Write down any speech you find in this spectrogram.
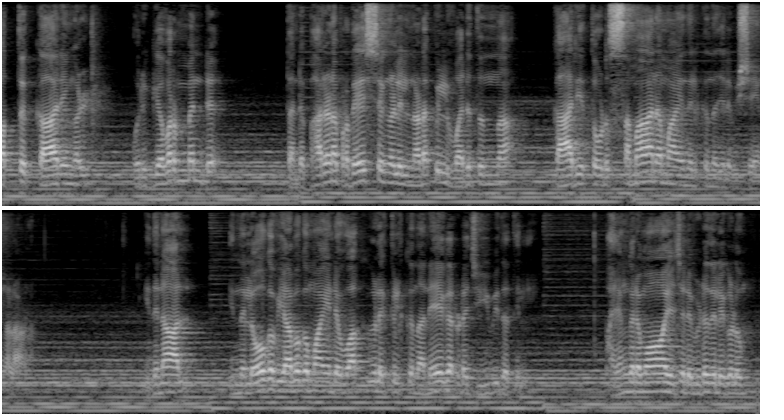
പത്ത് കാര്യങ്ങൾ ഒരു ഗവൺമെന്റ് തന്റെ ഭരണ പ്രദേശങ്ങളിൽ നടപ്പിൽ വരുത്തുന്ന കാര്യത്തോട് സമാനമായി നിൽക്കുന്ന ചില വിഷയങ്ങളാണ്. ഇതിനാൽ ഇന്ന് ലോകവ്യാപകമായ എന്റെ വാക്കുകളെ കേൾക്കുന്ന അനേകരുടെ ജീവിതത്തിൽ ഭയങ്കരമായ ചില വിടുതലുകളും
